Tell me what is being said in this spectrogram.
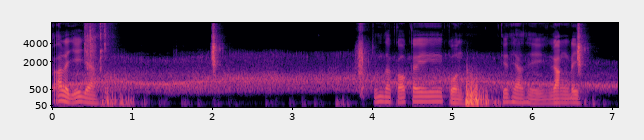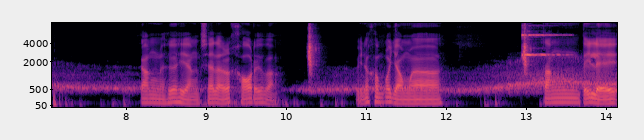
Khá là dễ dàng. Chúng ta có cái quần. Tiếp theo thì găng đi cân là hứa hẹn sẽ là rất khó đấy các bạn vì nó không có dòng uh, tăng tỷ lệ.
